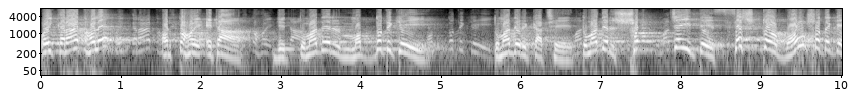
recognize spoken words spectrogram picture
ওই কারাত হলে অর্থ হয় এটা যে তোমাদের মধ্য থেকেই তোমাদের কাছে তোমাদের সবচেয়ে শ্রেষ্ঠ বংশ থেকে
